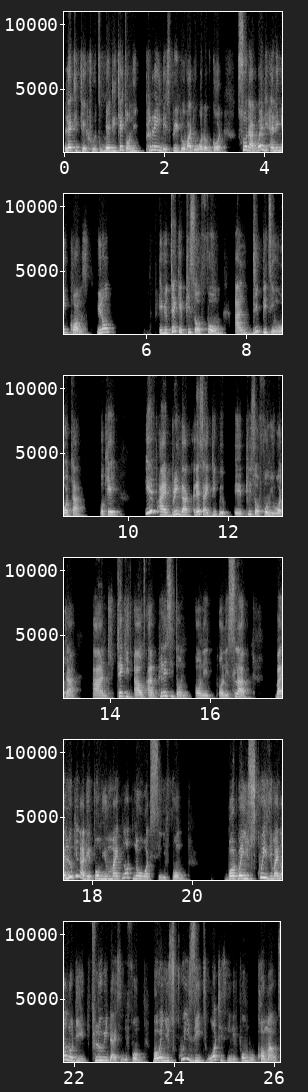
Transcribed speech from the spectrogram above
let it take roots. meditate on it, pray in the spirit over the word of God, so that when the enemy comes, you know, if you take a piece of foam and dip it in water, okay, if I bring out, let's say I dip a, a piece of foam in water and take it out and place it on, on, a, on a slab, by looking at the foam, you might not know what's in the foam. But when you squeeze, you might not know the fluid that is in the foam. But when you squeeze it, what is in the foam will come out.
